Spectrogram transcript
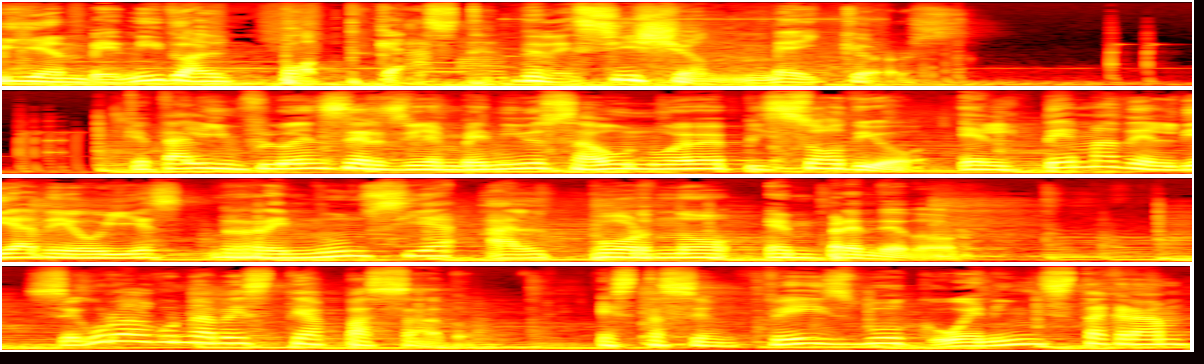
Bienvenido al podcast de Decision Makers. ¿Qué tal influencers? Bienvenidos a un nuevo episodio. El tema del día de hoy es renuncia al porno emprendedor. Seguro alguna vez te ha pasado. Estás en Facebook o en Instagram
